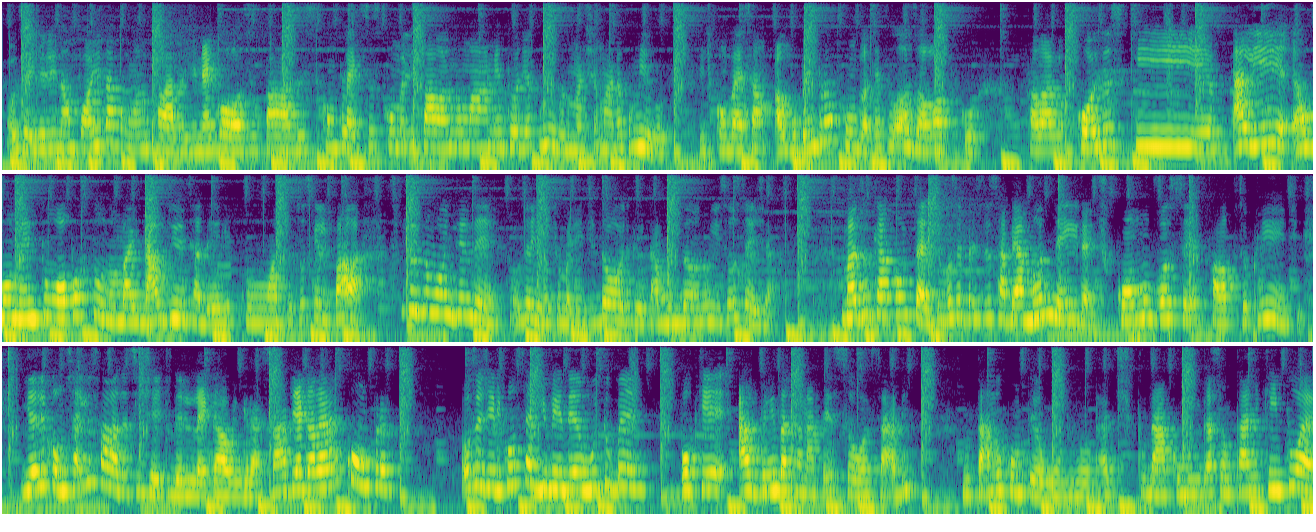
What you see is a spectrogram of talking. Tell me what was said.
Ou seja, ele não pode estar falando palavras de negócios, palavras complexas como ele fala numa mentoria comigo, numa chamada comigo. A gente conversa algo bem profundo, até filosófico, falar coisas que ali é um momento oportuno, mas na audiência dele, com as pessoas que ele fala, as pessoas não vão entender. Ou seja, vão chamar ele de doido, que ele tá mudando isso, ou seja. Mas o que acontece? Você precisa saber a maneira de como você fala com seu cliente. E ele consegue falar desse jeito dele legal, engraçado, e a galera compra. Ou seja, ele consegue vender muito bem. Porque a venda tá na pessoa, sabe? Não tá no conteúdo, não tá, tipo, na comunicação, tá em quem tu é.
